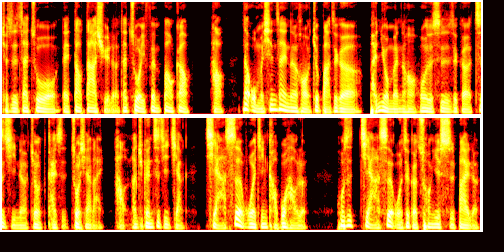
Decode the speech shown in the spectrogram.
就是在做，来到大学了，在做一份报告。好，那我们现在呢，哈，就把这个朋友们哈，或者是这个自己呢，就开始坐下来。好，那就跟自己讲，假设我已经考不好了，或是假设我这个创业失败了。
